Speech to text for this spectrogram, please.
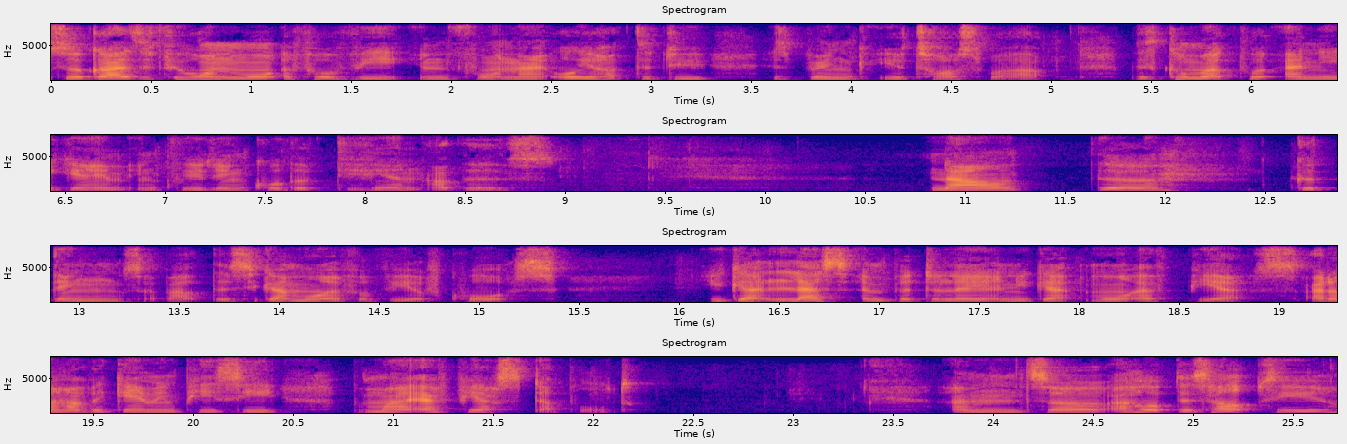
So guys, if you want more FOV in Fortnite, all you have to do is bring your taskbar up. This can work for any game, including Call of Duty and others. Now, the good things about this, you get more FOV, of course. You get less input delay and you get more FPS. I don't have a gaming PC, but my FPS doubled. Um, so I hope this helps you.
